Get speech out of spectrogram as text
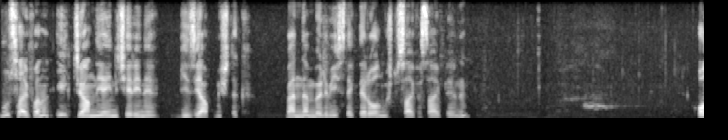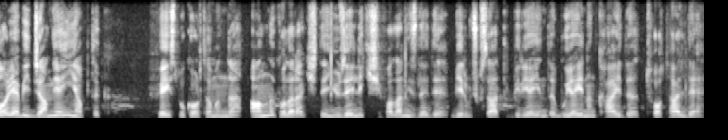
Bu sayfanın ilk canlı yayın içeriğini biz yapmıştık. Benden böyle bir istekleri olmuştu sayfa sahiplerinin. Oraya bir canlı yayın yaptık. Facebook ortamında anlık olarak işte 150 kişi falan izledi. Bir buçuk saatlik bir yayındı. Bu yayının kaydı totalde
